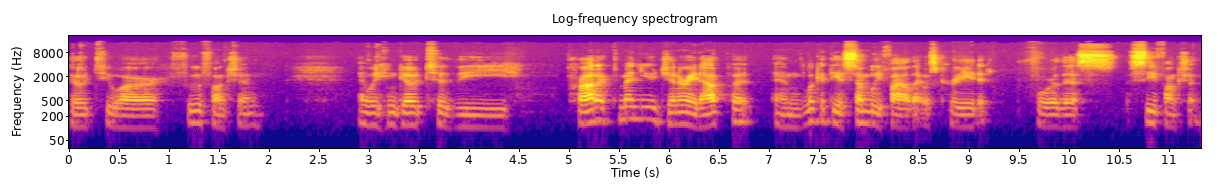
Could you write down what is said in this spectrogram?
go to our foo function and we can go to the product menu, generate output, and look at the assembly file that was created for this C function.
